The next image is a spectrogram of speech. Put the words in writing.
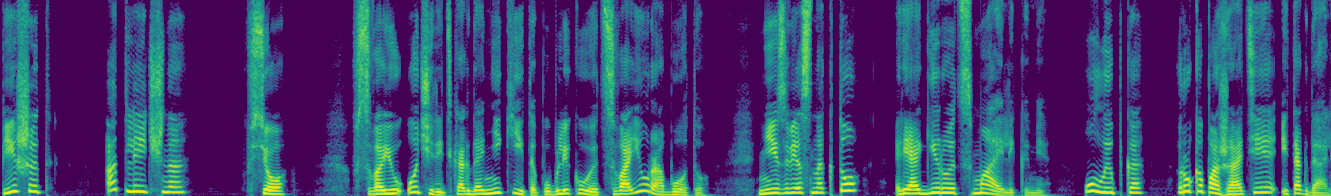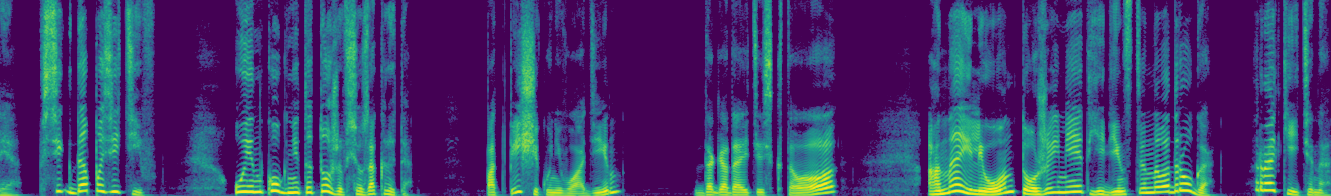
Пишет «Отлично». Все. В свою очередь, когда Никита публикует свою работу, неизвестно кто реагирует смайликами. Улыбка, рукопожатие и так далее. Всегда позитив – у инкогнито тоже все закрыто. Подписчик у него один. Догадайтесь, кто? Она или он тоже имеет единственного друга — Ракитина.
